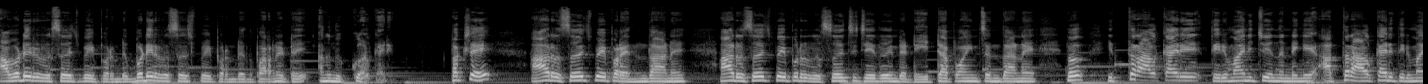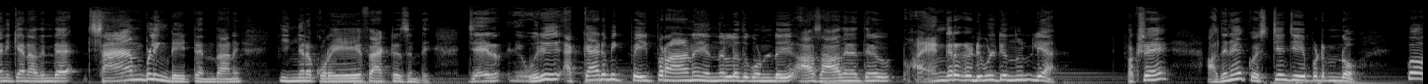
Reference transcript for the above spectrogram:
അവിടെ ഒരു റിസർച്ച് പേപ്പർ ഉണ്ട് ഇവിടെ ഒരു റിസർച്ച് പേപ്പർ ഉണ്ട് എന്ന് പറഞ്ഞിട്ട് അങ്ങ് നിൽക്കും ആൾക്കാർ പക്ഷേ ആ റിസേർച്ച് പേപ്പർ എന്താണ്? ആ റിസേർച്ച് പേപ്പർ റിസേർച്ച് ചെയ്തതിന്റെ ഡേറ്റ പോയിന്റ്സ് എന്താണ്? ഇപ്പോൾ ഇത്ര ആൾക്കാർ തീരുമാനിച്ചു എന്നുണ്ടെങ്കിൽ അത്ര ആൾക്കാർ തീരുമാനിക്കാൻ അതിന്റെ സാമ്പിളിംഗ് ഡേറ്റ എന്താണ്? ഇങ്ങനെ കുറേ ഫാക്ടേഴ്സ് ഉണ്ട്. ഒരു അക്കാഡമിക് പേപ്പറാണ് എന്നുള്ളത് കൊണ്ട് ആ സാധനത്തിന് ഭയങ്കര ക്രെഡിബിലിറ്റി ഒന്നും ഇല്ല. പക്ഷേ അതിനെ ക്വസ്റ്റ്യൻ ചെയ്യപ്പെട്ടിട്ടുണ്ടോ? ഇപ്പോൾ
